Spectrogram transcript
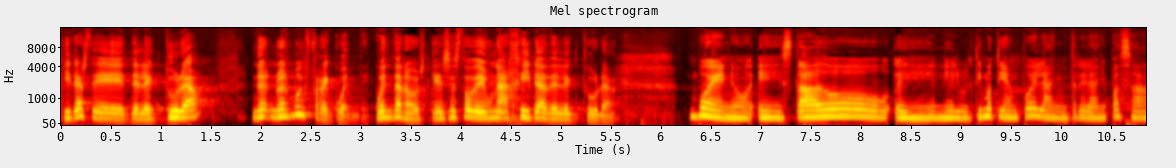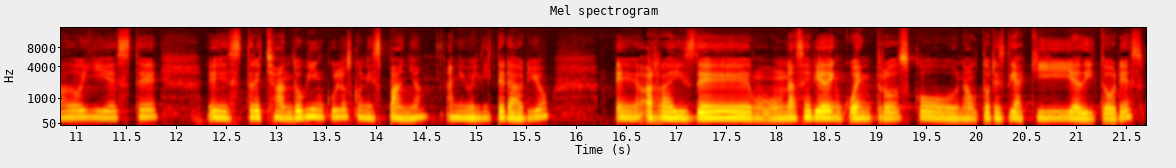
giras de, de lectura no, no es muy frecuente. Cuéntanos, ¿qué es esto de una gira de lectura? Bueno, he estado eh, en el último tiempo, entre el año pasado y este, estrechando vínculos con España a nivel literario, eh, a raíz de una serie de encuentros con autores de aquí y editores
